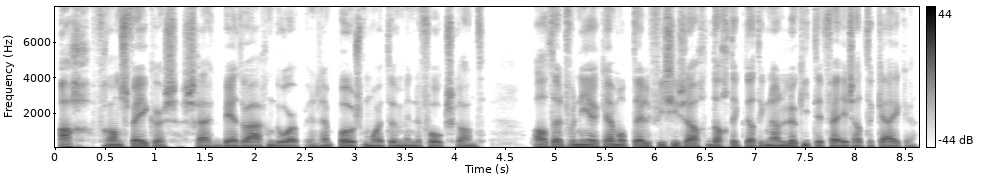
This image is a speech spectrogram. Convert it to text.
Ach, Frans Wekers, schrijft Bert Wagendorp in zijn postmortem in de Volkskrant. Altijd wanneer ik hem op televisie zag, dacht ik dat ik naar Lucky TV zat te kijken.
